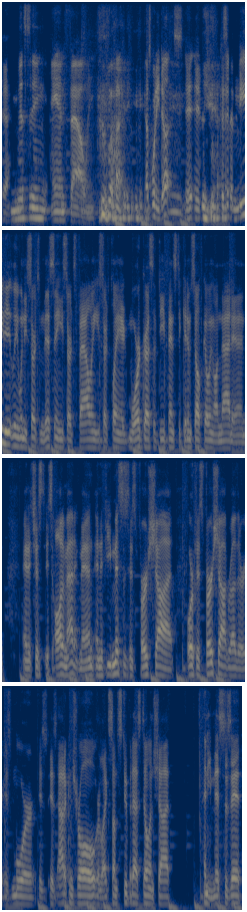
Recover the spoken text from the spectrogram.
Yeah. missing and fouling. like, that's what he does. It, it, yeah. because it immediately when he starts missing, he starts fouling, he starts playing a more aggressive defense to get himself going on that end, and it's just it's automatic, man. And if he misses his first shot, or if his first shot rather is more is is out of control, or like some stupid ass Dillon shot, and he misses it,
